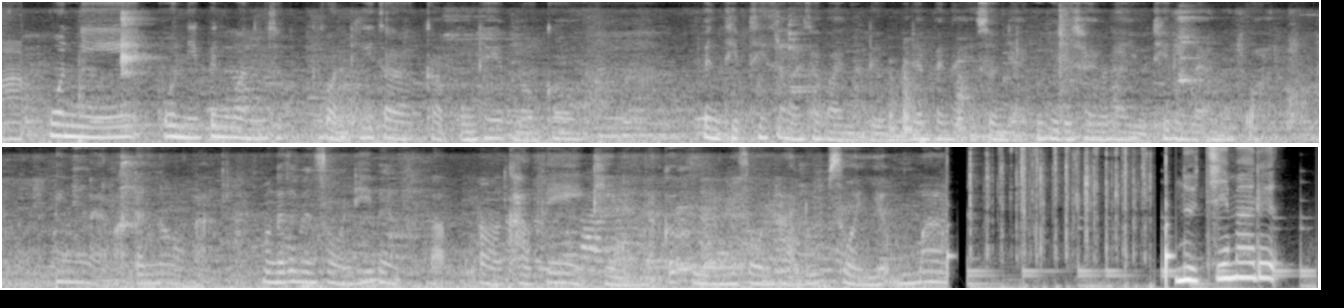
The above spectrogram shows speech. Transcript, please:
มาก วันนี้วันนี้เป็นวันก่อนที่จะกลับกรุงเทพเนาะก็เป็นทริปที่สบายๆเหมือนเดิมไม่ได้ไปไหนส่วนใหญ่ก็คือจะใช้เวลาอยู่ที่โรงแรมมากกว่าที่โรงแรมด้านนอกอะมันก็จะเป็นโซนที่เป็นแบบคาเฟ่อีกทีนึงอะก็คือโซนถ่ายรูปสวยเยอะมาก ぬちまる。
